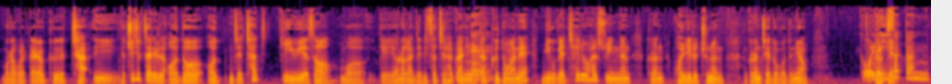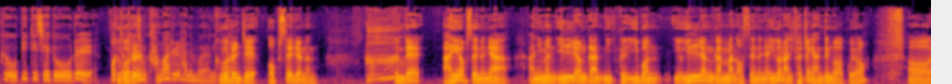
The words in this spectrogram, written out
뭐라고 할까요? 그 자, 이 그러니까 취직 자리를 얻어, 얻, 이제 찾기 위해서 뭐 이렇게 여러 가지 리서치를 할 거 아닙니까? 네. 그 동안에 미국에 체류할 수 있는 그런 권리를 주는 그런 제도거든요. 그 원래 있었던 그 OPT 제도를 그거를, 좀 강화를 하는 모양이에요. 그거를 이제 없애려는. 아. 근데 아예 없애느냐 아니면 1년간 그 이번 1년간만 없애느냐 이건 아직 결정이 안 된 것 같고요. 어,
